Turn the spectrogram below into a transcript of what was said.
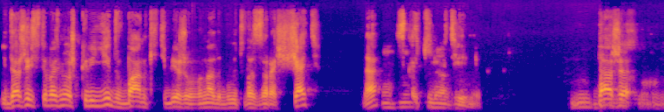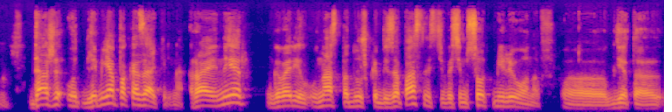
И даже если ты возьмешь кредит в банке, тебе же его надо будет возвращать, да? Угу, С каких да. денег? Ну, даже, даже вот для меня показательно. Ryanair говорил, у нас подушка безопасности 800 миллионов э, где-то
